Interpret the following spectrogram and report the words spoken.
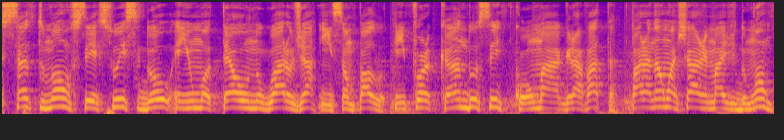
Santos Dumont se suicidou em um motel no Guarujá, em São Paulo, enforcando-se com uma gravata. Para não achar a imagem de Dumont,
